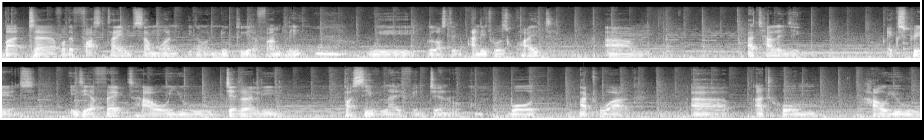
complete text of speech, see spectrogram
But uh, for the first time, someone in our nuclear family, we lost him, and it was quite um, a challenging experience. It affects how you generally perceive life in general, both at work, uh, at home, how you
